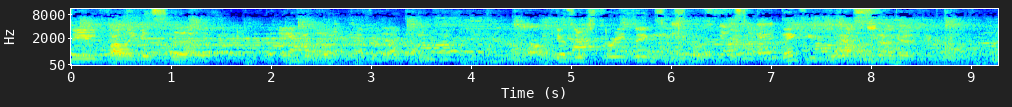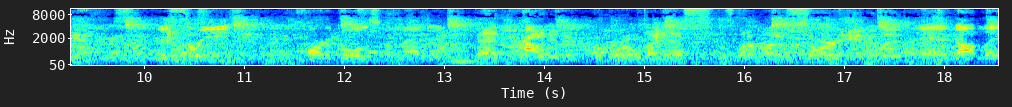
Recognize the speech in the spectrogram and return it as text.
dude finally gets the the amulet after that point. Because there's three things he's supposed to get. Thank you. Yes, Thank so you. good. Yeah. There's three articles of magic That created the world, I guess, is what it was. Sword, amulet, and goblet.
